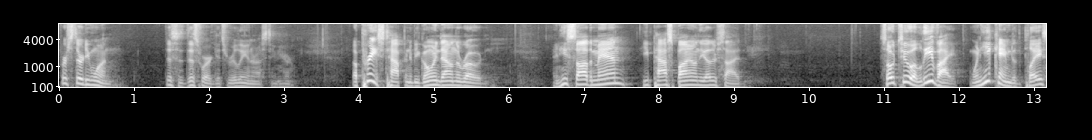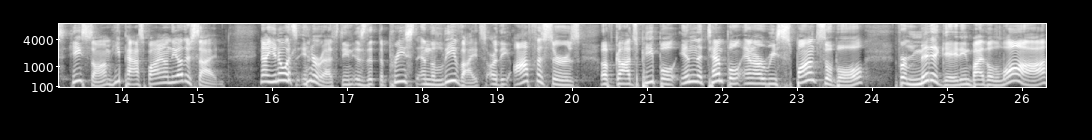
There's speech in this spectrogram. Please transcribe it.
Verse 31. This is this where it gets really interesting here. A priest happened to be going down the road, and he saw the man, he passed by on the other side. So too a Levite, when he came to the place, he saw him, he passed by on the other side. Now, you know what's interesting is that the priests and the Levites are the officers of God's people in the temple and are responsible for mitigating by the law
